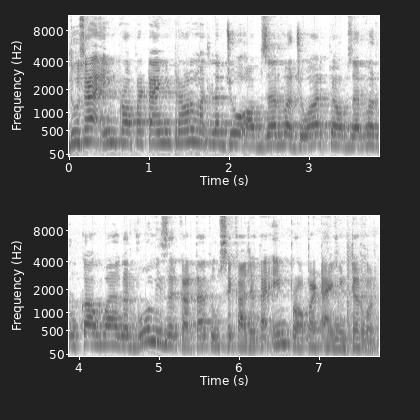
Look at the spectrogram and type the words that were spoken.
दूसरा इम प्रॉपर टाइम इंटरवल मतलब जो ऑब्जर्वर जो अर्थ पे ऑब्जर्वर रुका हुआ है, अगर वो मेज़र करता है तो उसे कहा जाता है improper time interval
